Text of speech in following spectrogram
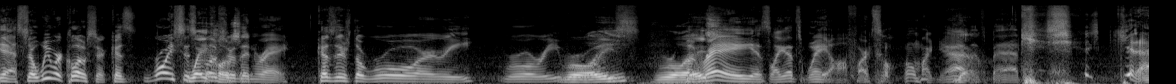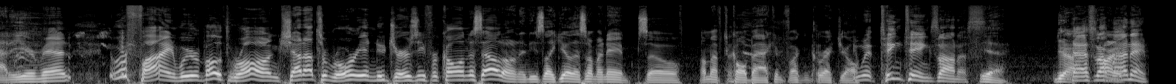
Yeah, so we were closer because Royce is Way closer, closer. than Ray. Because there's the Rory, Rory, Royce. Royce. But Ray is like that's way off, Hartzell. Oh my god, Yeah. that's bad. Get out of here, man. We're fine. We were both wrong. Shout out to Rory in New Jersey for calling us out on it. He's like, yo, that's not my name. So I'm going to have to call back and fucking correct y'all. He went ting tings on us. Yeah. Yeah, That's not all my right. name.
